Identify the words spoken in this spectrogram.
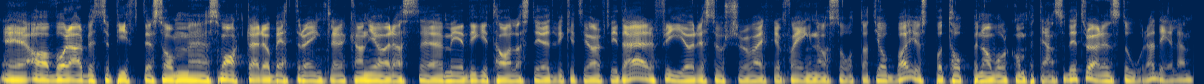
eh, av våra arbetsuppgifter som smartare och bättre och enklare kan göras med digitala stöd, vilket gör att vi där frigör resurser och verkligen får ägna oss åt att jobba just på toppen av vår kompetens. Och det tror jag är den stora delen.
